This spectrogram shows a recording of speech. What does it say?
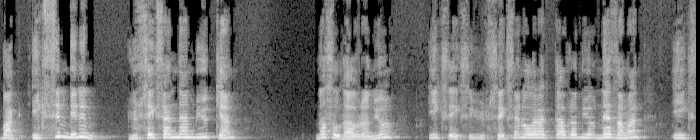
Bak x'im benim 180'den büyükken nasıl davranıyor? x eksi 180 olarak davranıyor. Ne zaman? x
